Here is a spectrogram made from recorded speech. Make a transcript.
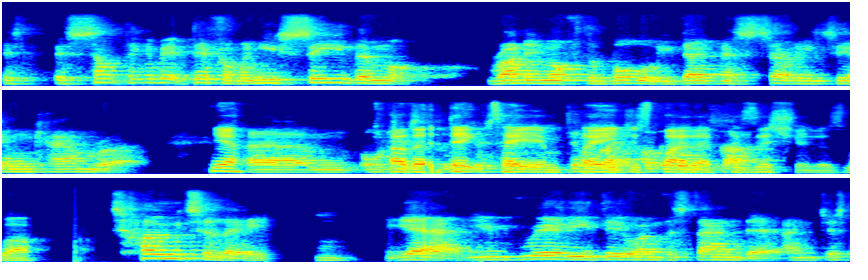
there's, there's something a bit different when you see them running off the ball. You don't necessarily see on camera. Yeah, um, or how they're dictating play just by their position as well. Totally. Mm. Yeah, you really do understand it and just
